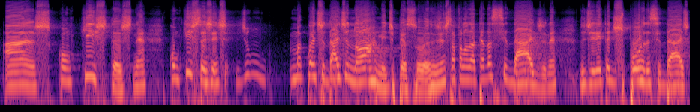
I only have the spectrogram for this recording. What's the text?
às conquistas, né, conquistas, gente, de um uma quantidade enorme de pessoas. A gente está falando até da cidade, né? do direito a dispor da cidade,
